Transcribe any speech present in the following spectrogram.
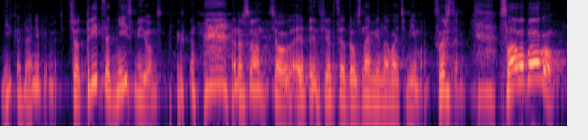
Никогда не поймете. Все, 30 дней смеемся. Хорошо? Все, эта инфекция должна миновать мимо. Слышите? Слава Богу!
